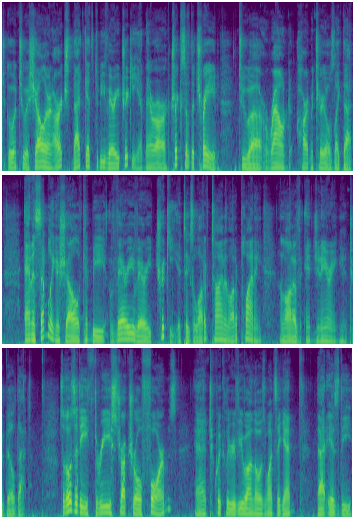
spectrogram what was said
to go into a shell or an arch, that gets to be very tricky. And there are tricks of the trade to uh, round hard materials like that. And assembling a shell can be very, very tricky. It takes a lot of time and a lot of planning and a lot of engineering to build that. So those are the three structural forms. And to quickly review on those once again, that is the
